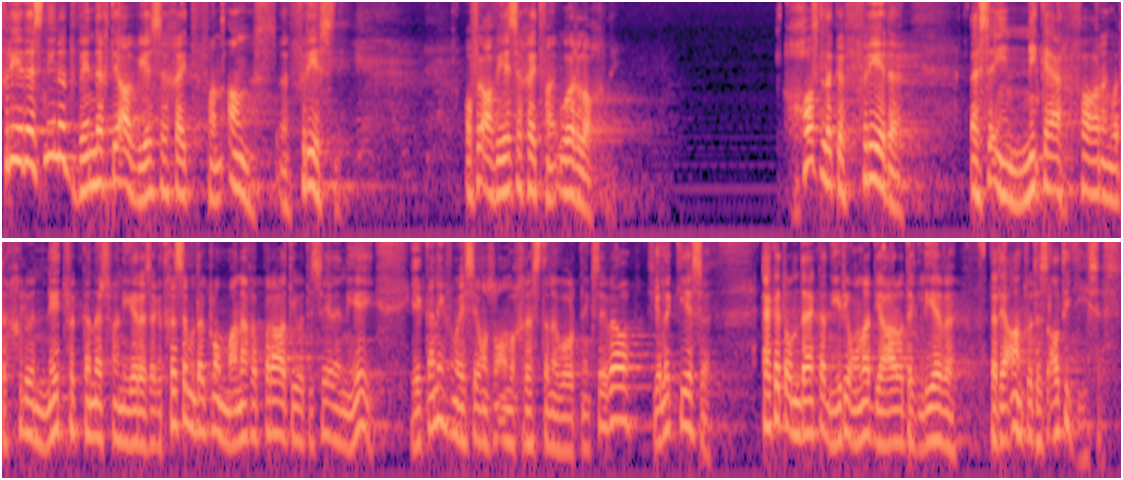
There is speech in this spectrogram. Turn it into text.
Vrede is nie noodwendig die afwesigheid van angs en vrees nie of die afwesigheid van oorlog nie. Goddelike vrede is 'n unieke ervaring wat ek glo net vir kinders van die Here is. Ek het gister met 'n klomp manne gepraat hier wat sê hulle nee, jy kan nie vir my sê ons moet almal Christene word nie. Ek sê wel, dis julle keuse. Ek het ontdek in hierdie 100 jaar wat ek lewe dat die antwoord is altyd Jesus.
